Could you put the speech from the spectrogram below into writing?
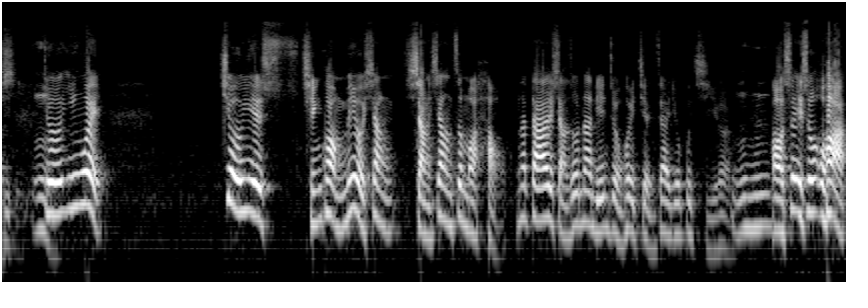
息，就因为就业情况没有像想象这么好，那大家想说，那联准会减债就不急了。嗯哼。哦，所以说哇，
